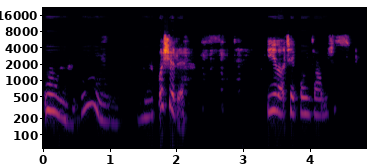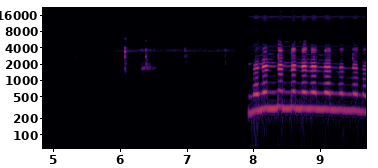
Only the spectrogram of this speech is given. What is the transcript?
Uy, uy, büyük başarı. İyi la checkpoint almışız. Na na na na na na na na na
